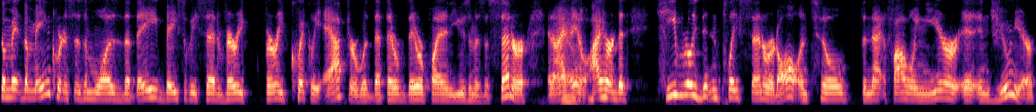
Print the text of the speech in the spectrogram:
the main the main criticism was that they basically said very very quickly after was that they were, they were planning to use him as a center, and I Yeah. you know I heard that he really didn't play center at all until the next following year in, in junior.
